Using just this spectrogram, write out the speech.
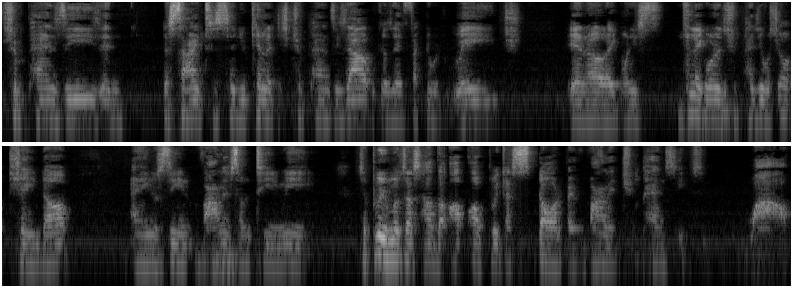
chimpanzees and the scientists said you can't let these chimpanzees out because they're infected with rage. You know, like when he's like one of the chimpanzees was chained up and he was seeing violence on TV. So pretty much that's how the outbreak got started by violent chimpanzees. Wow.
